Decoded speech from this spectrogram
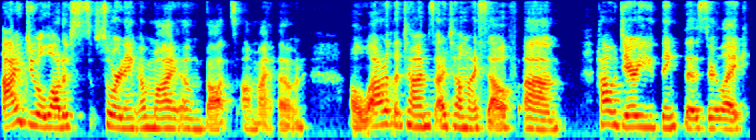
I do a lot of sorting of my own thoughts on my own. A lot of the times I tell myself, um, how dare you think this? Or like,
